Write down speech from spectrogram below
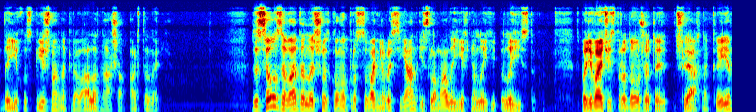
де їх успішно накривала наша артилерія. ЗСУ завадили швидкому просуванню росіян і зламали їхню логістику. Сподіваючись продовжити шлях на Київ,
